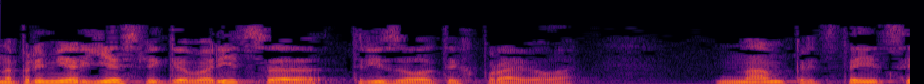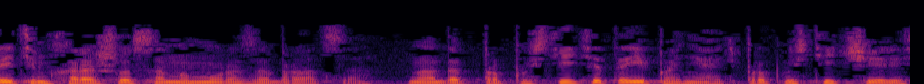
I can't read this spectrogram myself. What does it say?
Например, если говорится три золотых правила, нам предстоит с этим хорошо самому разобраться. Надо пропустить это и понять, пропустить через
